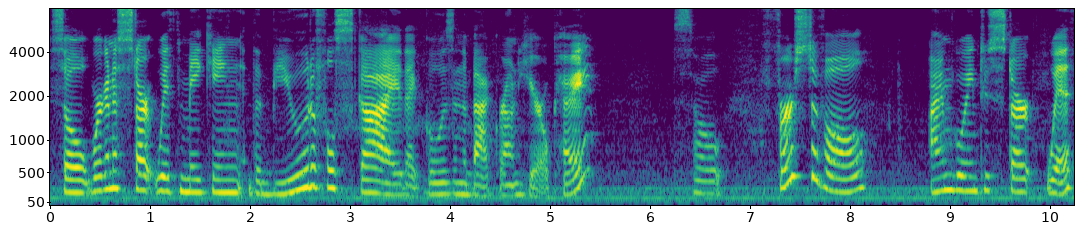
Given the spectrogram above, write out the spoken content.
So we're gonna start with making the beautiful sky that goes in the background here, okay? So first of all, I'm going to start with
